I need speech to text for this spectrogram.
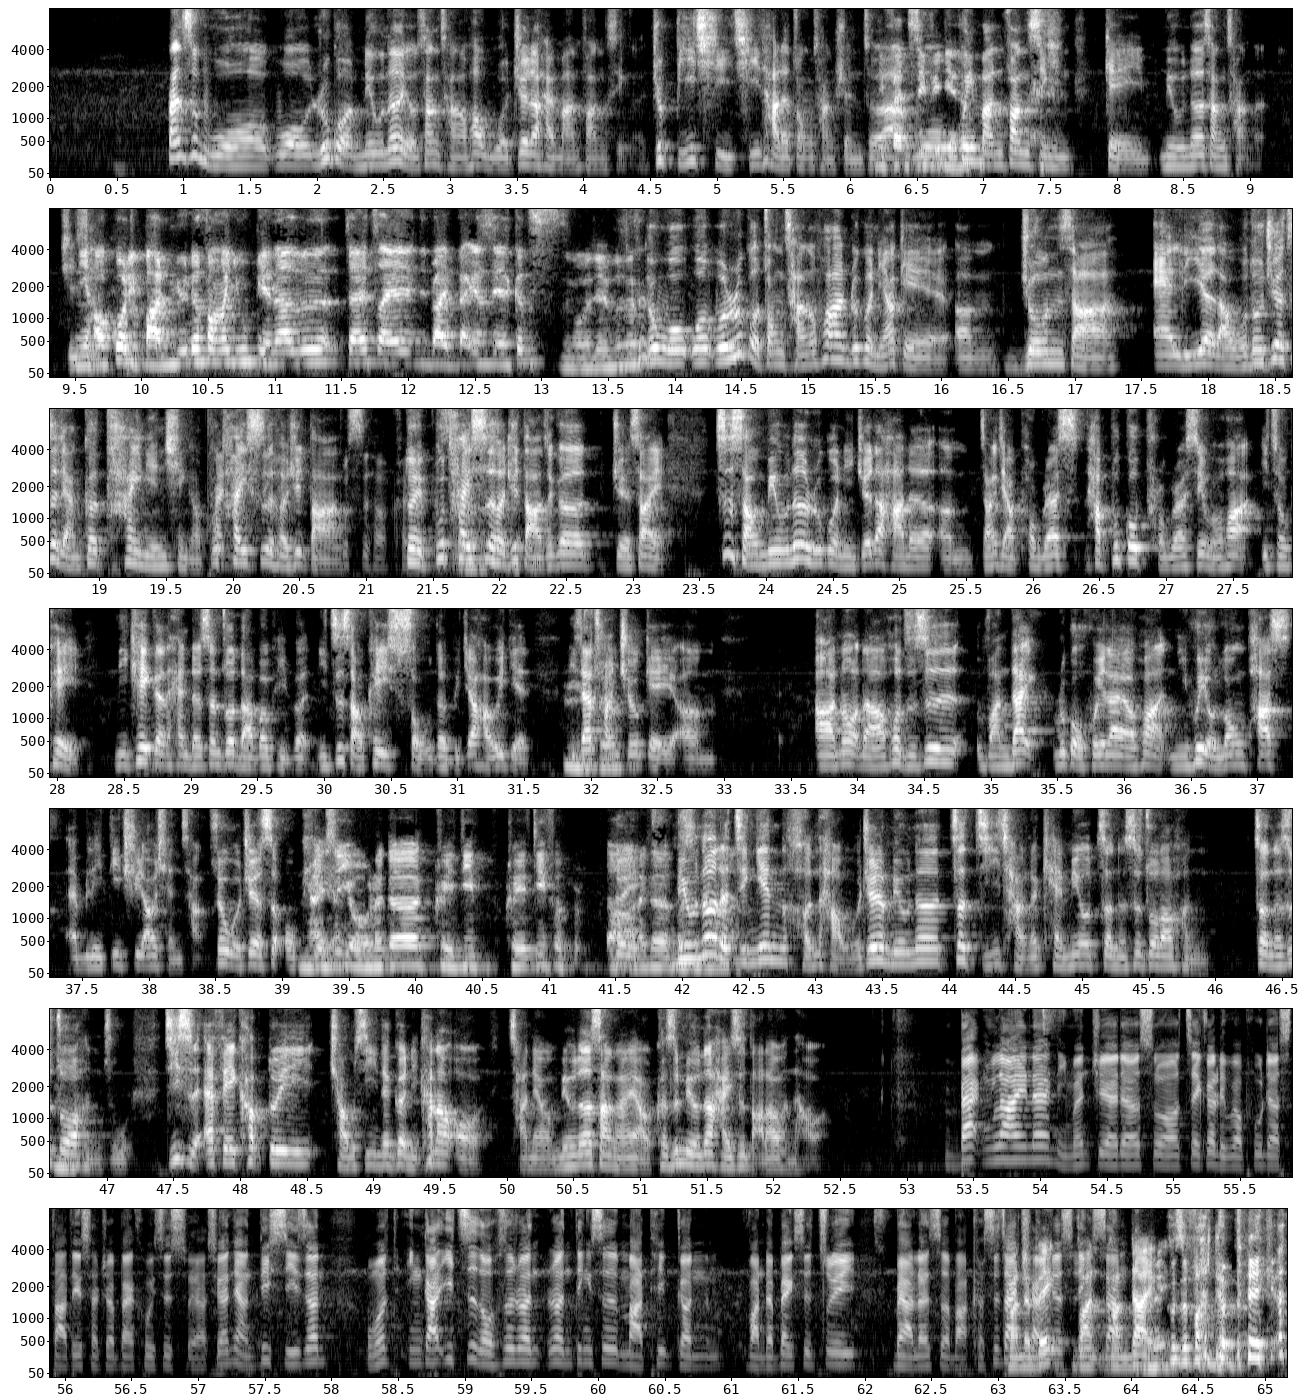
但是我我如果 Milner 有上场的话，我觉得还蛮放心的。就比起其他的中场选择会蛮放心给 Milner 上场的。其实你好过你把 Milner 放在右边啊，是不是？在在 right back 这些更死，我觉得不是。我我我如果中场的话，如果你要给嗯 Jones 啊、Elliot 啊，我都觉得这两个太年轻了，不太适合去打不，适合。对，不太适合去打这个决赛。至少 Milner，如果你觉得他的嗯，怎样讲 progress，他不够 progressive 的话，it's okay，你可以跟 Henderson 做 double pivot，你至少可以守的比较好一点。你再传球给嗯 Arnold 啊，或者是 Van Dijk 如果回来的话，你会有 long pass ability 去到前场，所以我觉得是 OK 的。还是有那个 creative creative 呃对那个 Milner 的经验很好，我觉得 Milner 这几场的 cameo 真的是做到很，真的是做到很足。即使 FA Cup 对乔西那个，你看到哦惨了，Milner 上来了，可是 Milner 还是打到很好啊。Backline 呢？你们觉得说这个 Liverpool 的 starting central back 会是谁啊？虽然讲 this season 我们应该一直都是认认定是 Matip 跟 Van der Beek 是最 balance 的吧？可是，在 Van Champions Van League 上 Van，Dijk 不是 Van der Beek，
